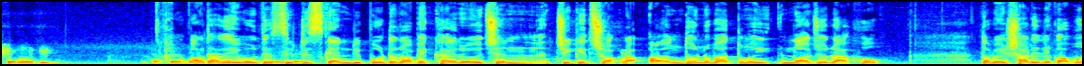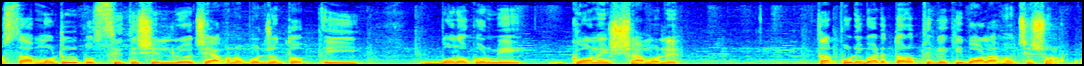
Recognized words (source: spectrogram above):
শুভদীপ। অর্থাৎ এই মুহূর্তে সিটি স্ক্যান রিপোর্টের অপেক্ষায় রয়েছেন চিকিৎসকরা। অয়ন, ধন্যবাদ। তুমি নজর রাখো। তবে শারীরিক অবস্থা মোটের উপর স্থিতিশীল রয়েছে এখনও পর্যন্ত এই বনকর্মী গণেশ শ্যামলের। তার পরিবারের তরফ থেকে কি বলা হচ্ছে শোনাবো।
